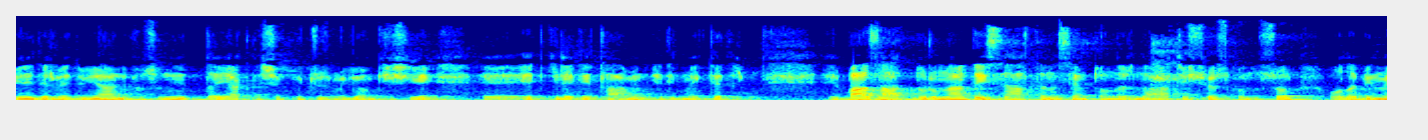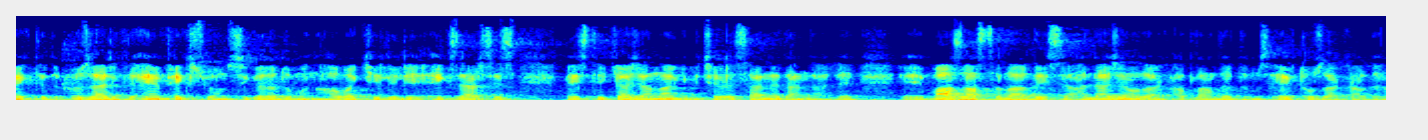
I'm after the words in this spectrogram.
biridir ve dünya nüfusunun da yaklaşık 300 milyon kişiyi e, etkilediği tahmin edilmektedir. E, bazı durumlarda ise hastanın semptomlarında artış söz konusu olabilmektedir. Özellikle enfeksiyon, sigara dumanı, hava kirliliği, egzersiz, mesleki ajanlar gibi çevresel nedenlerle e, bazı hastalarda ise alerjen olarak adlandırdığımız ev tozu akarları,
